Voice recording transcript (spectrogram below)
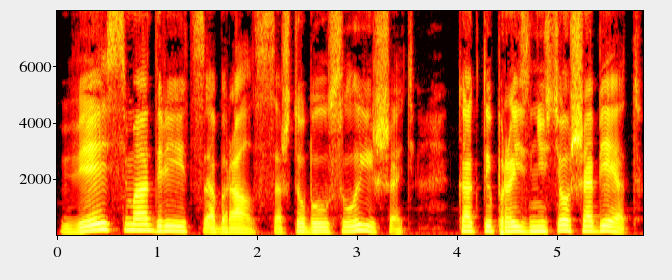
Весь Мадрид собрался, чтобы услышать, как ты произнесешь обет.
